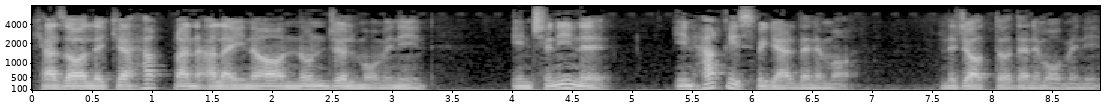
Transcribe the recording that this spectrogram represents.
کذالک حقا علینا ننج المؤمنین. این چنینه. این حقی است به گردن ما. نجات دادن مؤمنین.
